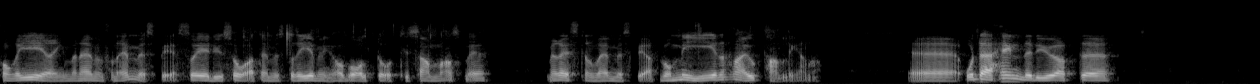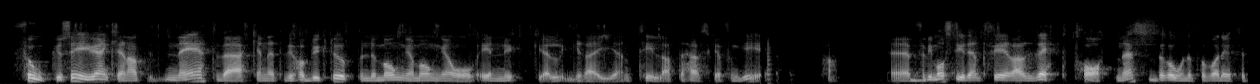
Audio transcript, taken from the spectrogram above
från regering men även från MSB så är det ju så att MSB Revinge har valt då tillsammans med, med resten av MSB att vara med i de här upphandlingarna. Eh, och där händer det ju att eh, fokus är ju egentligen att nätverkandet vi har byggt upp under många, många år är nyckelgrejen till att det här ska fungera. Eh, för vi måste identifiera rätt partners beroende på vad det är för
